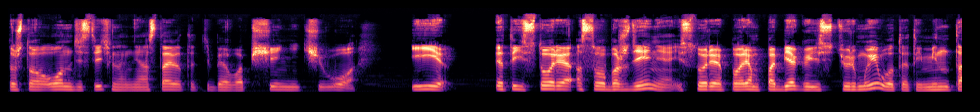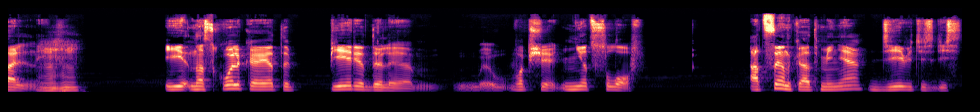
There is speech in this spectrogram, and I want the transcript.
то, что он действительно не оставит от тебя вообще ничего. И это история освобождения, история прям побега из тюрьмы вот этой ментальной. Угу. И насколько это передали, вообще нет слов. Оценка от меня 9 из 10.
